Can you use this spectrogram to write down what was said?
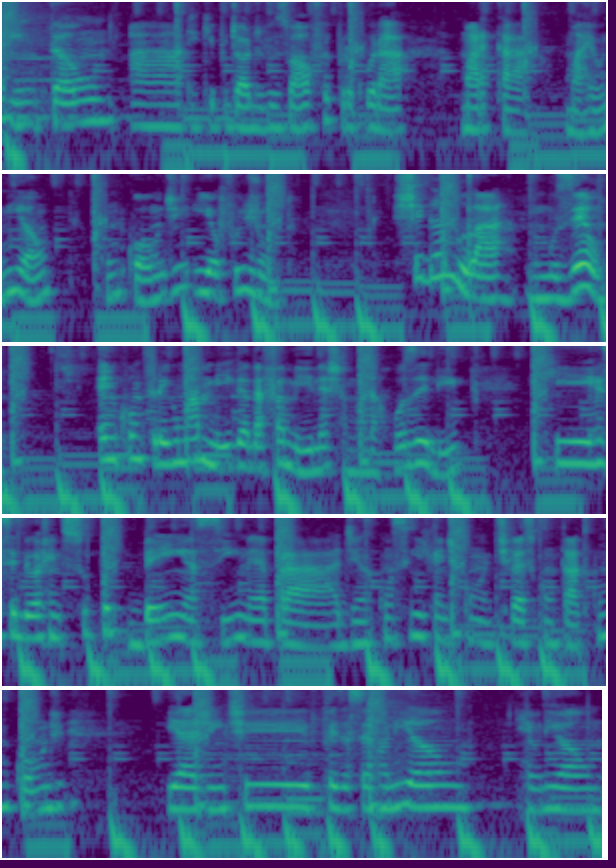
Então a equipe de audiovisual foi procurar marcar uma reunião com o Conde e eu fui junto. Chegando lá no museu, eu encontrei uma amiga da família chamada Roseli que recebeu a gente super bem, assim, né, pra conseguir que a gente tivesse contato com o Conde e a gente fez essa reunião, reunião,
